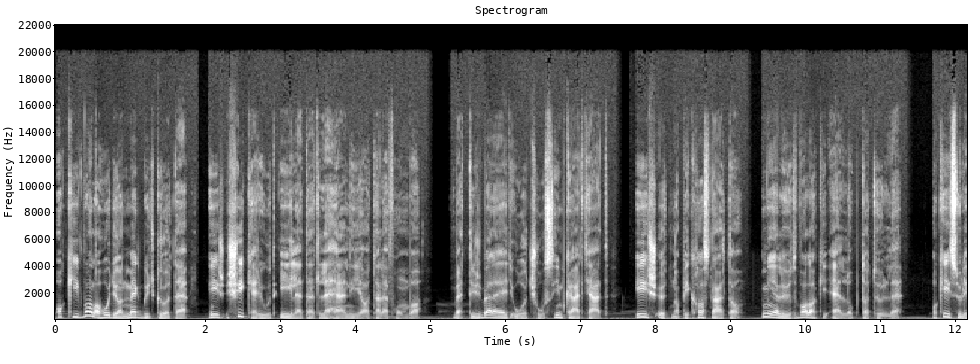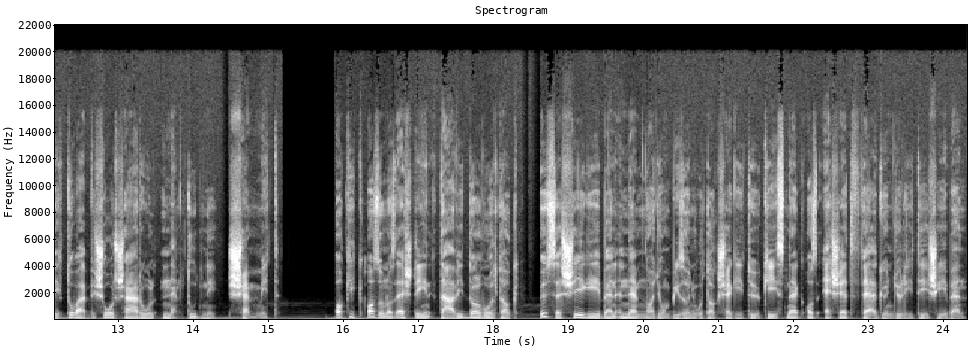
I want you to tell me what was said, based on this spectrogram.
aki valahogyan megbütykölte, és sikerült életet lehelnie a telefonba. Vett is bele egy olcsó szimkártyát, és öt napig használta, mielőtt valaki ellopta tőle. A készülék további sorsáról nem tudni semmit. Akik azon az estén Dáviddal voltak, összességében nem nagyon bizonyultak segítőkésznek az eset felgöngyölítésében.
